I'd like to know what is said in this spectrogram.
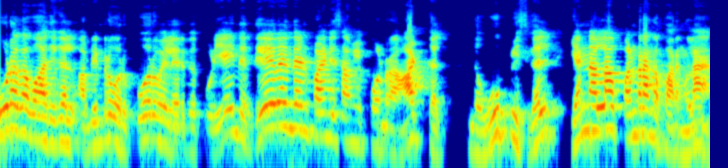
ஊடகவாதிகள் அப்படின்ற ஒரு போர்வையில் இருக்கக்கூடிய இந்த தேவேந்திரன் பழனிசாமி போன்ற ஆட்கள் இந்த ஊபிஸ்கள் என்னெல்லாம் பண்றாங்க பாருங்களேன்.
